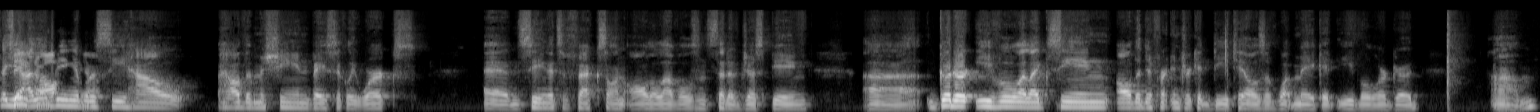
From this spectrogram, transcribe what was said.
yeah, I love all- being able yeah. to see how how the machine basically works and seeing its effects on all the levels instead of just being uh, good or evil. I like seeing all the different intricate details of what make it evil or good. Um,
